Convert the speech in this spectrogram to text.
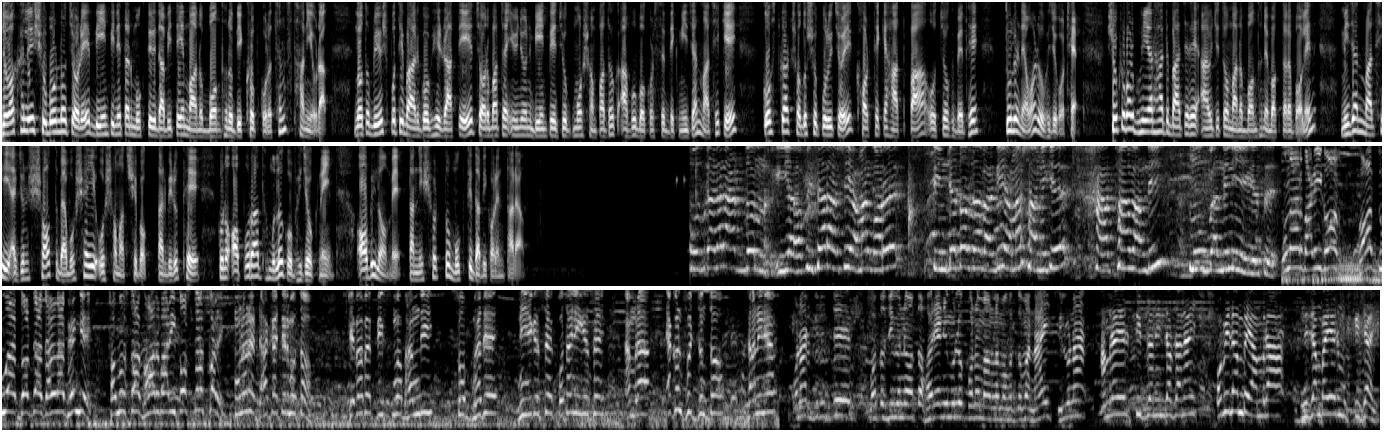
নোয়াখালীর সুবর্ণচরে বিএনপি নেতার মুক্তির দাবিতে মানববন্ধন ও বিক্ষোভ করেছেন স্থানীয়রা। গত বৃহস্পতিবার গভীর রাতে চরবাটা ইউনিয়ন বিএনপির যুগ্ম সম্পাদক আবু বকর সিদ্দিক মিজান মাঝিকে কোস্টগার্ড সদস্য পরিচয়ে ঘর থেকে হাত পা ও চোখ বেঁধে তুলে নেওয়ার অভিযোগ ওঠে। শুক্রবার ভুঁইয়ারহাট বাজারে আয়োজিত মানববন্ধনে বক্তারা বলেন, মিজান মাঝি একজন সৎ ব্যবসায়ী ও সমাজসেবক। তার বিরুদ্ধে কোনো অপরাধমূলক অভিযোগ নেই। অবিলম্বে তার নিঃশর্ত মুক্তি দাবি করেন তারা। কোস্টগার্ডের আটজন ইয়ে অফিসার আসি আমার ঘরে তিনটা দরজা ভাঙি আমার স্বামীকে হাত পা বাঁধি মুখ বান্ধি নিয়ে গেছে। ওনার বাড়ি ঘর ঘর দুয়ার দরজা জানালা ভেঙে সমস্ত ঘর বাড়ি তছনছ করে। ওনারা ডাকাতের মতো যেভাবে ভীষ্ম ভান্দি চোখ ভেঁধে নিয়ে গেছে, কোথায় নিয়ে গেছে, আমরা এখন পর্যন্ত জানি না। ওনার বিরুদ্ধে গত জীবনে অত হয়রানিমূলক কোনো মামলা মকদ্দমা নাই, ছিল না। আমরা এর তীব্র নিন্দা জানাই। অবিলম্বে আমরা নিজাম ভাইয়ের মুক্তি চাই।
